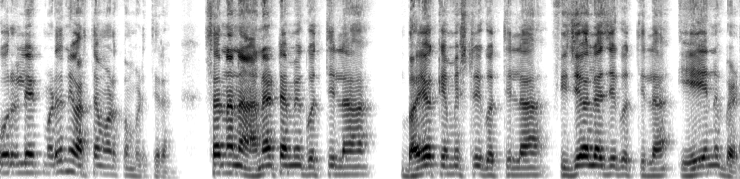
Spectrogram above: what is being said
ಕೋರಿಲೇಟ್ ಮಾಡಿದ್ರೆ ನೀವು ಅರ್ಥ ಮಾಡ್ಕೊಂಡ್ಬಿಡ್ತೀರ. ಸರ್, ನನ್ನ ಅನಾಟಮಿ ಗೊತ್ತಿಲ್ಲ ಬಯೋಕೆಮಿಸ್ಟ್ರಿ ಗೊತ್ತಿಲ್ಲ ಫಿಸಿಯಾಲಜಿ ಗೊತ್ತಿಲ್ಲ, ಏನು ಬೇಡ.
